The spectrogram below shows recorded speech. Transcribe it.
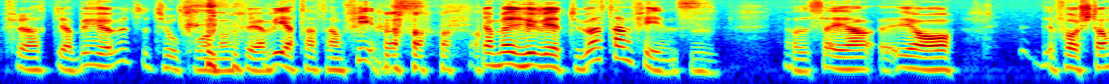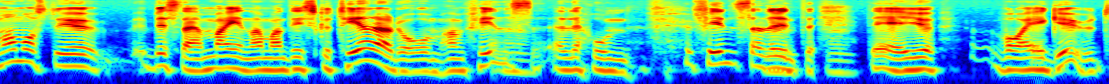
för att jag behöver inte tro på honom för jag vet att han finns. Ja men hur vet du att han finns? Mm. Ja, då säger jag, ja det första man måste ju bestämma innan man diskuterar då om han finns Mm. eller hon finns eller Mm. inte, Mm. det är ju vad är Gud?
